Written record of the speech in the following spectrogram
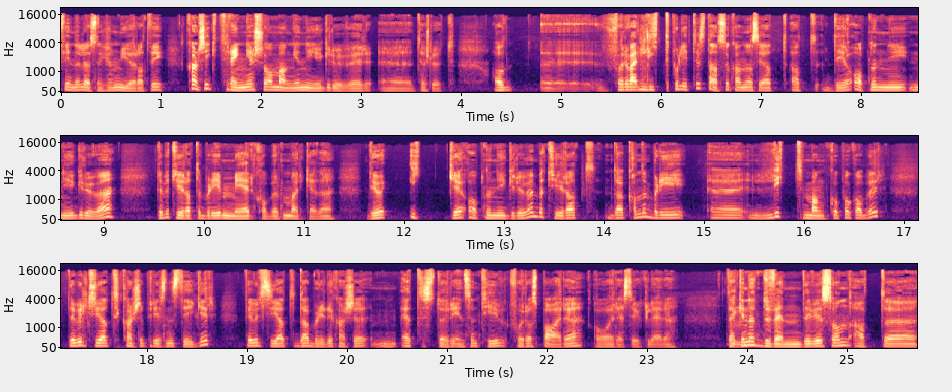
finne løsninger som gjør at vi kanskje ikke trenger så mange nye gruver eh, til slutt. Og eh, For å være litt politisk da, så kan man si at, at det å åpne en ny, ny, gruve, det betyr at det blir mer kobber på markedet. Det å ikke åpne ny gruve betyr at da kan det bli eh, litt manko på kobber. Det vil si at kanskje prisen stiger. Det vil si at da blir det kanskje et større insentiv for å spare og resirkulere. Det er ikke nødvendigvis sånn at uh,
